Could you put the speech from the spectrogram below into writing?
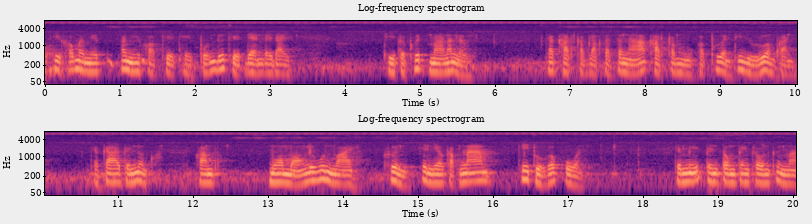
กที่เขาไม่มีไม่มีขอบเขตเหตุผลหรือเขตแดนใด ๆ ที่ประพฤติมานั่นเลย จะขัดกับหลักศาสนาขัดกับหมู่กับเพื่อนที่อยู่ร่วมกัน จะกลายเป็นเรื่องความมัวหมองหรือวุ่นวายขึ้น เช่นเดียวกับน้ำที่ถูกรบกวน จะมีเป็นตมเป็นโคลนขึ้นมา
